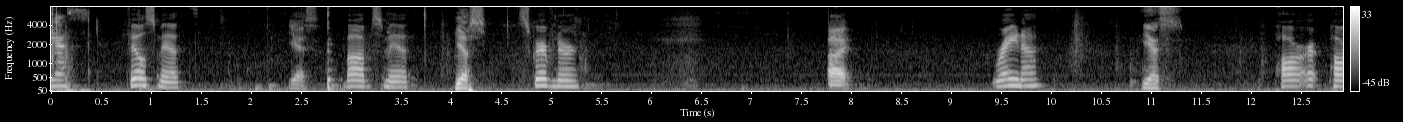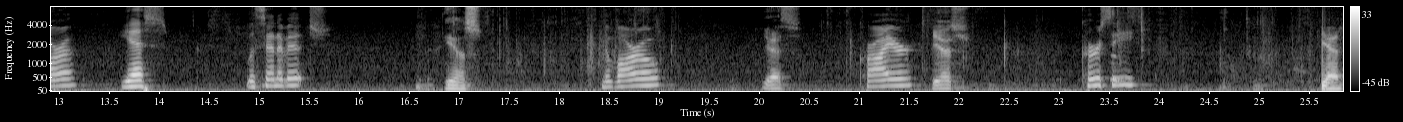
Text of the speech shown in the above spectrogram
Yes. Phil Smith, Yes. Bob Smith, Yes. Scrivner, Aye. Reyna, Yes. Par- Para, Yes. Lisenovich, Yes. Navarro, Yes. Crier, Yes. Kersey, Yes.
